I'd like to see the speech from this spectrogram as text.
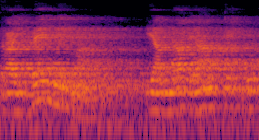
tra il bene e il male e andare anche controcorrente.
